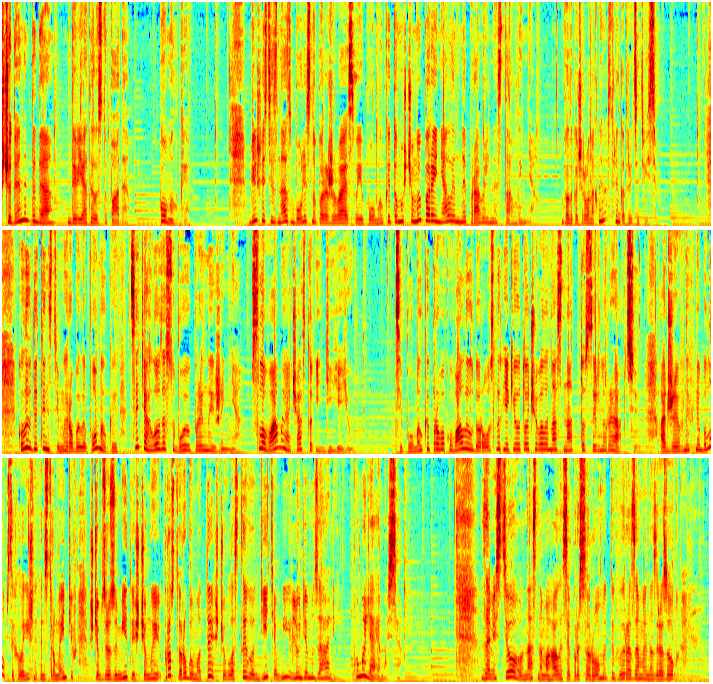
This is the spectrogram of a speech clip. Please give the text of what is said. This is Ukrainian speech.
Щоденник ДДА, 9 листопада. Помилки. Більшість із нас болісно переживає свої помилки, тому що ми перейняли неправильне ставлення. Велика червона книга, сторінка 38. Коли в дитинстві ми робили помилки, це тягло за собою приниження словами, а часто і дією. Ці помилки провокували у дорослих, які оточували нас надто сильну реакцію, адже в них не було психологічних інструментів, щоб зрозуміти, що ми просто робимо те, що властиво дітям і людям взагалі помиляємося. Замість цього нас намагалися присоромити виразами на зразок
